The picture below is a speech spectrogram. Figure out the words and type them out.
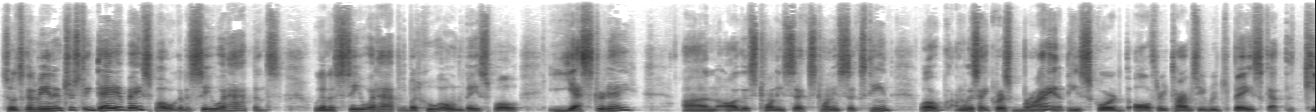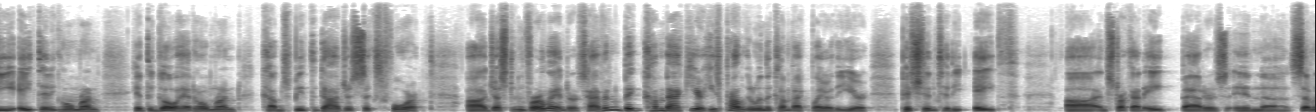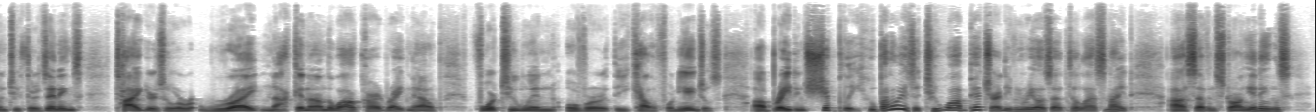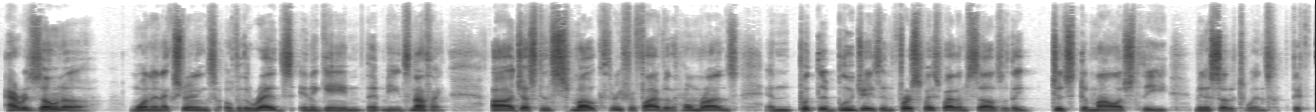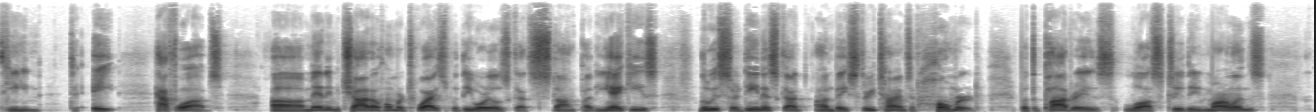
So it's going to be an interesting day of baseball. We're going to see what happens. We're going to see what happens. But who owned baseball yesterday? On August 26, 2016? Well, I'm going to say Kris Bryant. He scored all three times he reached base, got the key eighth inning home run, hit the go ahead home run. Cubs beat the Dodgers 6 4. Uh, Justin Verlander is having a big comeback year. He's probably going to win the comeback player of the year. Pitched into the eighth uh, and struck out eight batters in uh, seven two thirds innings. Tigers, who are right knocking on the wild card right now, 4 2 win over the California Angels. Uh, Braden Shipley, who, by the way, is a two wob pitcher. I didn't even realize that until last night. Uh, seven strong innings. Arizona won in extra innings over the Reds in a game that means nothing. Uh, Justin Smoak, three for five with home runs, and put the Blue Jays in first place by themselves as they just demolished the Minnesota Twins 15 to 8. Half wobs. Uh, Manny Machado homered twice, but the Orioles got stomped by the Yankees. Luis Sardinas got on base three times and homered, but the Padres lost to the Marlins.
